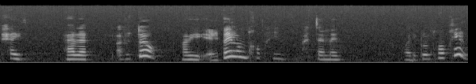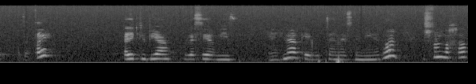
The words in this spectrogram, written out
بحيث هذاك l'acheteur غادي يعطي l'entreprise واحد الثمن وهاديك l'entreprise تعطيه هذيك ال bien ولا service. يعني هنا كيبدا التماس بيناتهم. باش في الأخر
